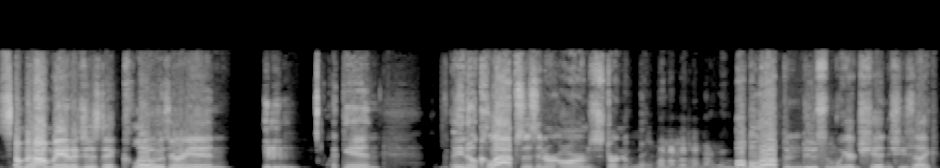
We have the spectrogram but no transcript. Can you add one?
Somehow manages to close her in again. You know, collapses and her arms starting to bubble up and do some weird shit. And she's like,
